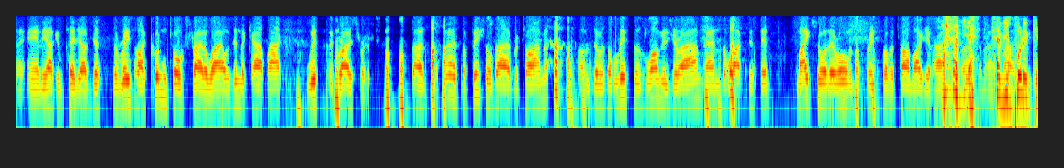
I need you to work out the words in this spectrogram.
uh, Andy. I can tell you. I've just the reason I couldn't talk straight away. I was in the car park with the groceries. so the first official day of retirement, I was, there was a list as long as your arm, and the wife just said, "Make sure they're all in the fridge by the time I get home." Have you, have you put a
